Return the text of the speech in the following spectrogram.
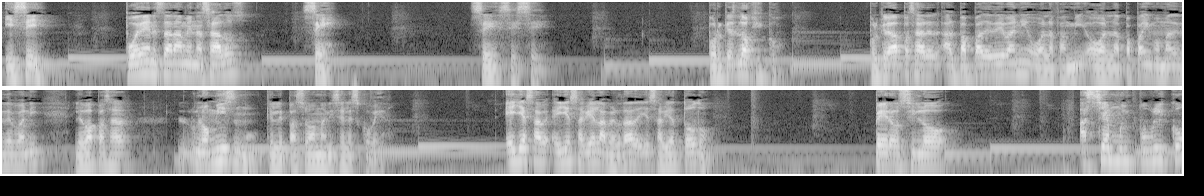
Y sí, pueden estar amenazados, sí. Sí, sí, sí. Porque es lógico. Porque le va a pasar al papá de Devani o a la familia o a la papá y mamá de Devani le va a pasar lo mismo que le pasó a Maricela Escobedo. ella sabía la verdad, ella sabía todo. Pero si lo hacía muy público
